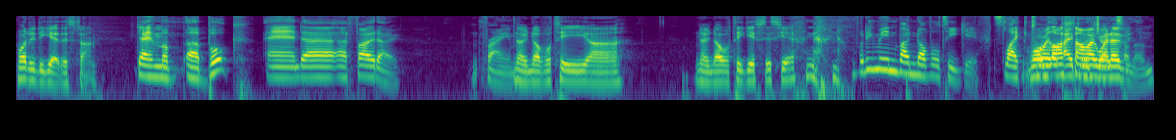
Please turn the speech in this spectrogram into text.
What did he get this time? Gave him a, a book and a, a photo frame. No novelty. Uh, no novelty gifts this year. No, no. What do you mean by novelty gifts? Like Well, toilet last paper time with I went jokes over- on them?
